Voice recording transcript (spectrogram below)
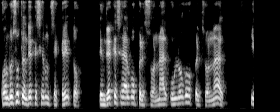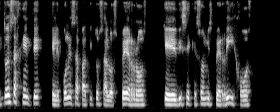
cuando eso tendría que ser un secreto, tendría que ser algo personal, un logro personal. y toda esa gente que le pone zapatitos a los perros, que dice que son mis perrijos,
